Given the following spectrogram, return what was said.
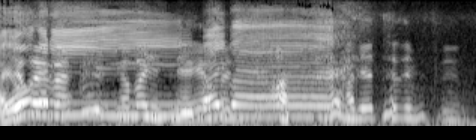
夫ようなら。バイバイ。ありがとうございます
